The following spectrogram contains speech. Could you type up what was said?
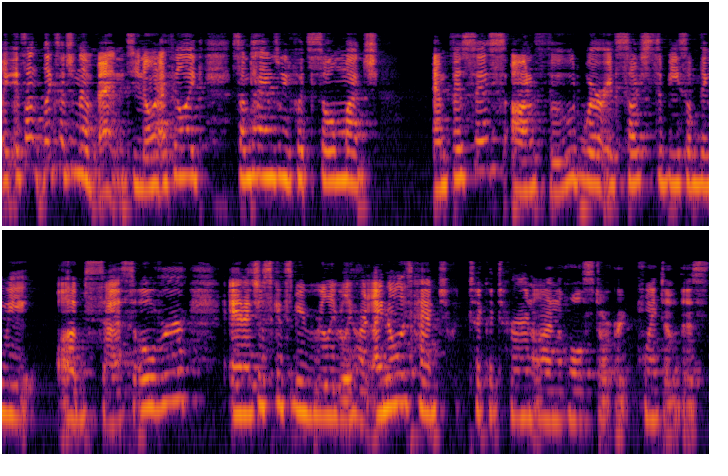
like it's not like such an event, you know. And I feel like sometimes we put so much emphasis on food where it starts to be something we obsess over and it just gets to be really really hard. I know this kind of t- took a turn on the whole story point of this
